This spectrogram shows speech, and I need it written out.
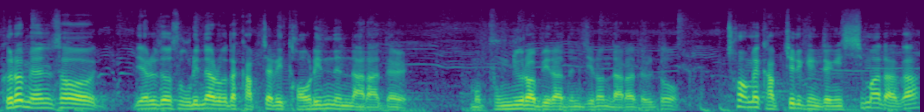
그러면서 예를 들어서 우리나라보다 갑질이 덜 있는 나라들, 뭐 북유럽이라든지 이런 나라들도 처음에 갑질이 굉장히 심하다가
